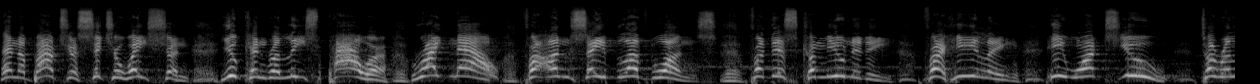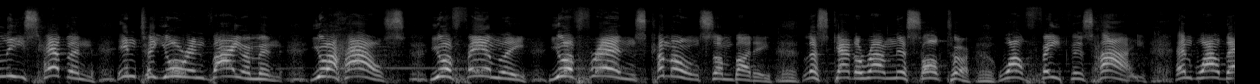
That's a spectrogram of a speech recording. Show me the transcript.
and about your situation. You can release power right now for unsaved loved ones, for this community, for healing. He wants you to release heaven into your environment, your house, your family, your friends. Come on, somebody. Let's gather around this altar while faith is high and while the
